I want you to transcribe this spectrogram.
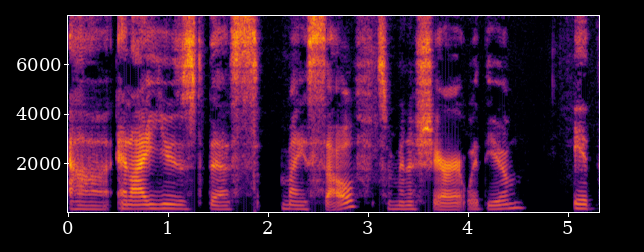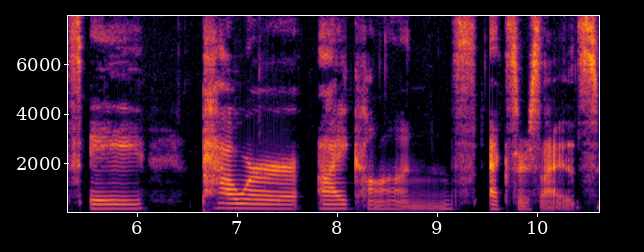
Uh, and I used this myself, so I'm going to share it with you. It's a power icons exercise.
